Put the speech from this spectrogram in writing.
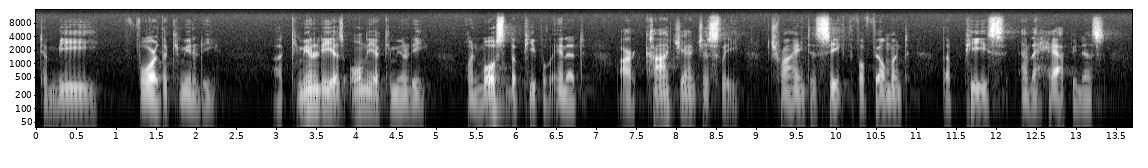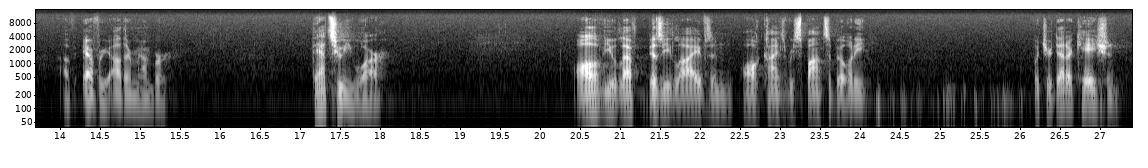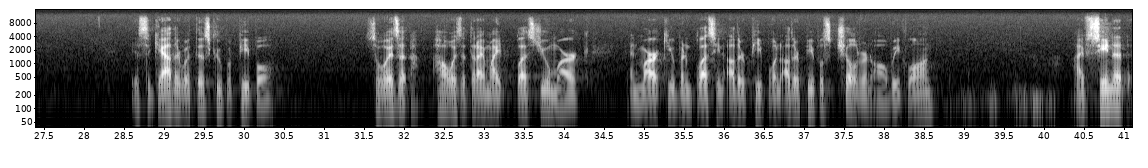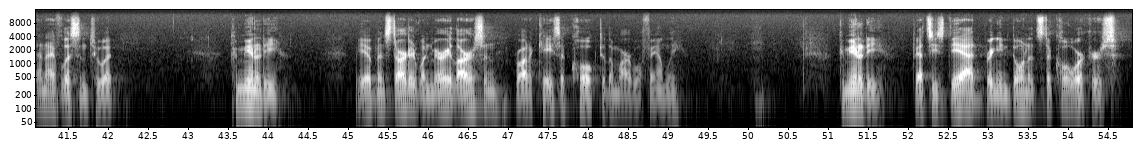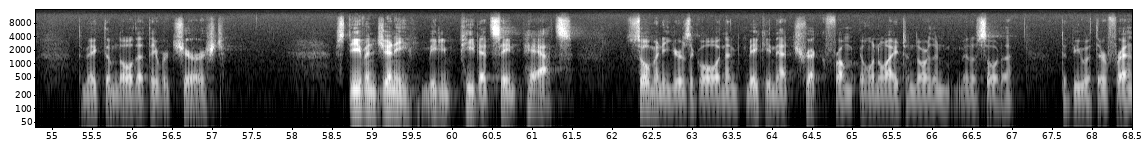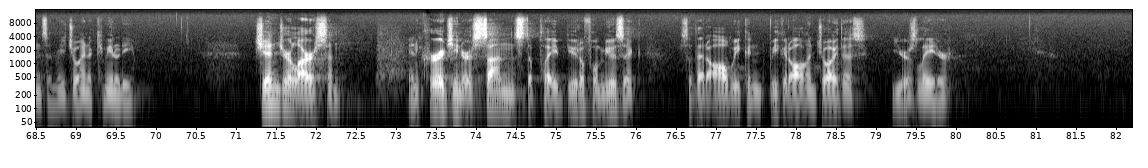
to me for the community. A community is only a community when most of the people in it are conscientiously trying to seek the fulfillment, the peace, and the happiness of every other member. That's who you are. All of you left busy lives and all kinds of responsibility. But your dedication, is to gather with this group of people. So is it how is it that I might bless you, Mark? And Mark, you've been blessing other people and other people's children all week long. I've seen it and I've listened to it. Community may have been started when Mary Larson brought a case of Coke to the Marble family. Community, Betsy's dad bringing donuts to coworkers to make them know that they were cherished. Steve and Jenny meeting Pete at St. Pat's so many years ago and then making that trek from Illinois to northern Minnesota to be with their friends and rejoin a community. Ginger Larson, encouraging her sons to play beautiful music so that all we, can, we could all enjoy this years later.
